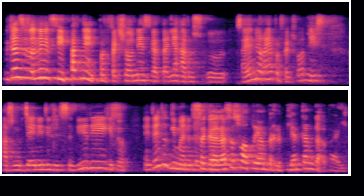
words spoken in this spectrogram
Ini kan sebenarnya sifat nih perfeksionis katanya harus uh, saya ini orangnya perfeksionis harus ngerjain ini diri sendiri gitu. Nah, itu itu gimana? Dokter? Segala sesuatu yang berlebihan kan nggak baik.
